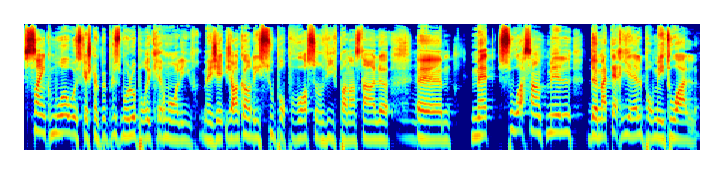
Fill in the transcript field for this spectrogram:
cinq mois où est-ce que je suis un peu plus mollo pour écrire mon livre. Mais j'ai encore des sous pour pouvoir survivre pendant ce temps-là. Euh, mettre 60 000 de matériel pour mes toiles.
